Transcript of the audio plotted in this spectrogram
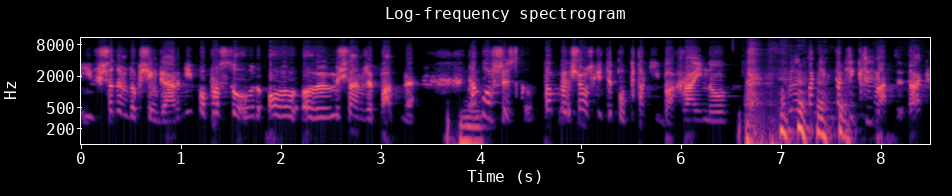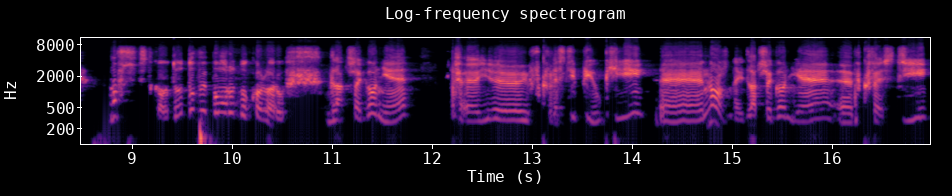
i wszedłem do księgarni, po prostu o, o, o, myślałem, że padnę. Tam było wszystko. Tam były książki typu Ptaki Bahrajnu, w ogóle takie, takie klimaty, tak? No wszystko, do, do wyboru, do koloru. Dlaczego nie e, e, w kwestii piłki e, nożnej? Dlaczego nie w kwestii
